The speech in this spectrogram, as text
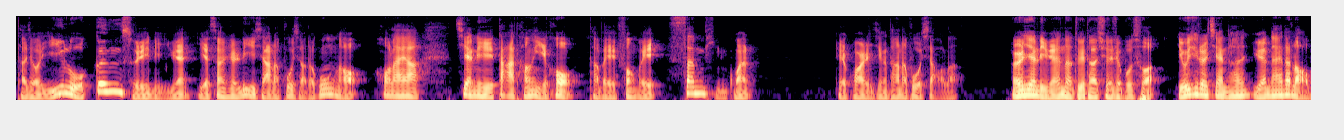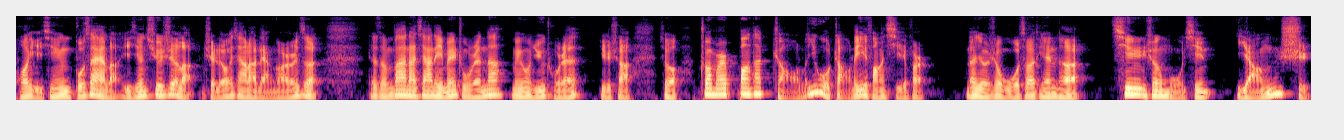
他就一路跟随李渊，也算是立下了不小的功劳。后来啊，建立大唐以后，他被封为三品官，这官已经当的不小了。而且李渊呢，对他确实不错，尤其是见他原来的老婆已经不在了，已经去世了，只留下了两个儿子。这怎么办呢？家里没主人呢，没有女主人，于是啊，就专门帮他找了又找了一房媳妇儿，那就是武则天的亲生母亲杨氏。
